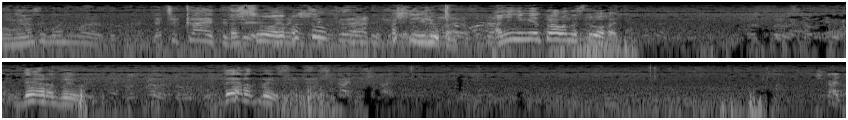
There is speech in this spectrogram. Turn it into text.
У меня забанивают Да чекайте Да вже. все, я пошел. Пошли, Илюха. Они не имеют права нас трогать. Де розбив? Де розбив? Чекайте,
